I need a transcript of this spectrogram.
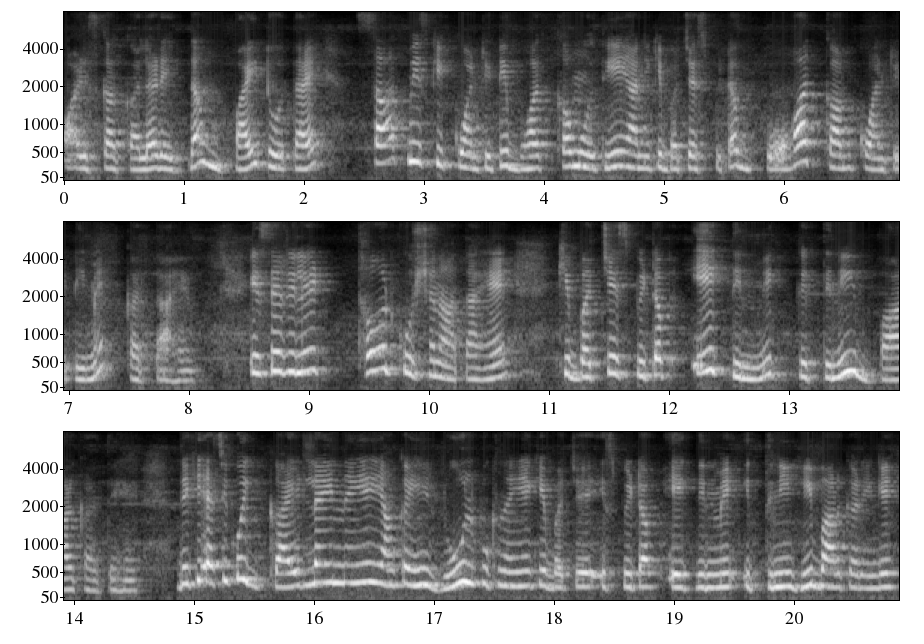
और इसका कलर एकदम वाइट होता है। साथ में इसकी क्वांटिटी बहुत कम होती है, यानी कि बच्चा स्पीटअप बहुत कम क्वांटिटी में करता है। इससे रिलेट थर्ड क्वेश्चन आता है कि बच्चे स्पीटअप एक दिन में कितनी बार करते हैं। देखिए, ऐसी कोई गाइडलाइन नहीं है, या कहीं रूल बुक नहीं है कि बच्चे स्पीटअप एक दिन में इतनी ही बार करेंगे।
